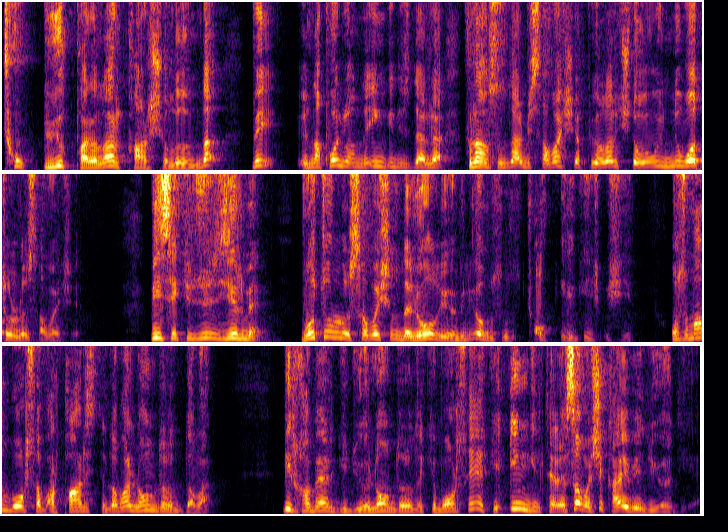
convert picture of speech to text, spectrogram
çok büyük paralar karşılığında ve Napolyon'la İngilizlerle Fransızlar bir savaş yapıyorlar. İşte o ünlü Waterloo Savaşı. 1820. Waterloo Savaşı'nda ne oluyor biliyor musunuz? Çok ilginç bir şey. O zaman borsa var. Paris'te de var, Londra'da da var. Bir haber gidiyor Londra'daki borsaya ki İngiltere savaşı kaybediyor diye.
